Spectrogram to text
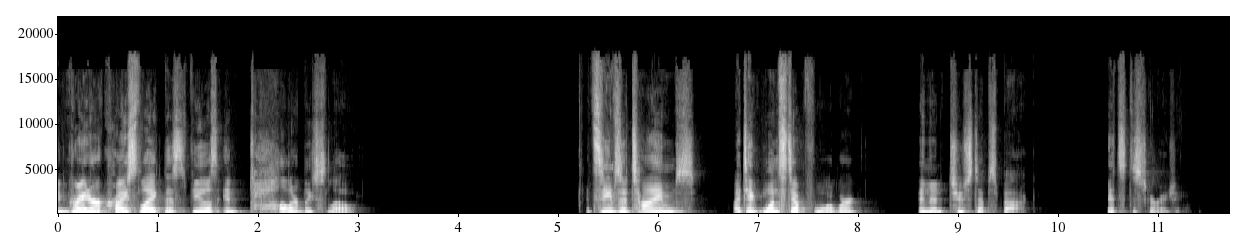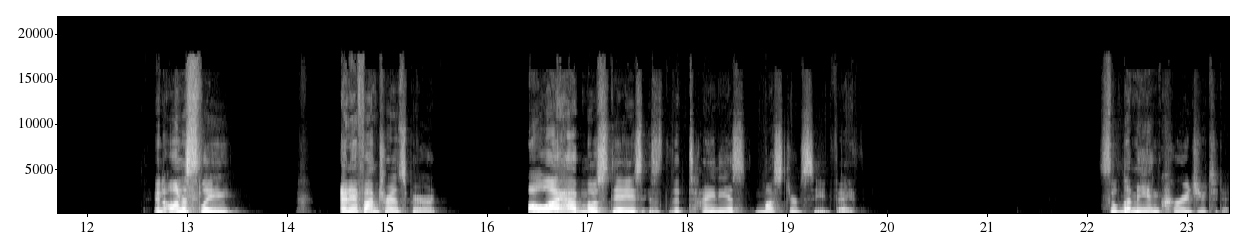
In greater Christ likeness feels intolerably slow. It seems at times I take one step forward and then two steps back. It's discouraging. And honestly, and if I'm transparent, all I have most days is the tiniest mustard seed faith. So let me encourage you today.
